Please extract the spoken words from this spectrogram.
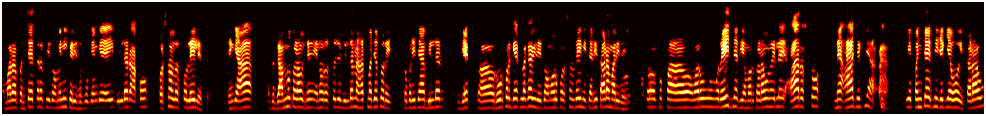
અમારા પંચાયત તરફથી તો અમે નહીં કરી શકું, કેમ કે એ બિલ્ડર આખો પર્સનલ રસ્તો લઈ લેશે. કેમ કે આ ગામનું તળાવ છે, એનો રસ્તો જો બિલ્ડરના હાથમાં જતો રહે, તો પછી ત્યાં બિલ્ડર ગેટ રોડ પર ગેટ લગાવી દે, તો અમારું પર્સનલ રહી નહીં, ત્યાંથી તાળા મારી દે. તો અમારું રહી જ નથી, અમારું તળાવનું એટલે આ રસ્તો ને આ જગ્યા, એ પંચાયતની જગ્યા હોય, તળાવ,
